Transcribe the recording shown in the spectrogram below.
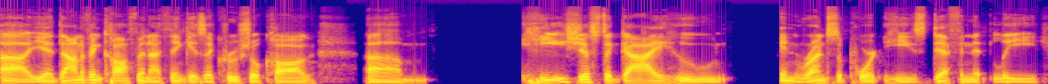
Uh, yeah. Donovan Kaufman, I think, is a crucial cog. Um, he's just a guy who, in run support, he's definitely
